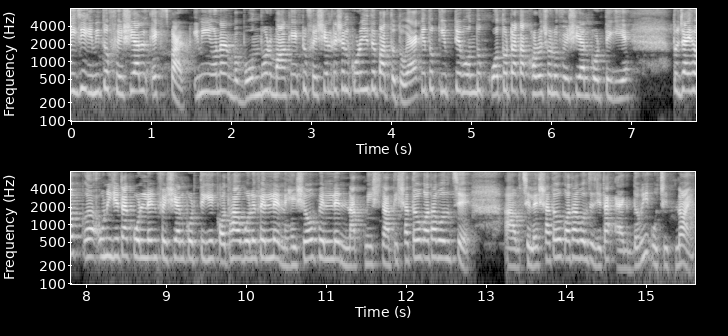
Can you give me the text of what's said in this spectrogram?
এই যে ইনি তো ফেসিয়াল এক্সপার্ট ইনি ওনার বন্ধুর মাকে একটু ফেসিয়াল টেশিয়াল করে দিতে পারতো তো? একে তো কিপটে বন্ধু, কত টাকা খরচ হলো ফেসিয়াল করতে গিয়ে? তো যাই হোক উনি যেটা করলেন ফেসিয়াল করতে গিয়ে কথাও বলে ফেললেন হেসেও ফেললেন নাতনি নাতির সাথেও কথা বলছে আহ, ছেলের সাথেও কথা বলছে যেটা একদমই উচিত নয়।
